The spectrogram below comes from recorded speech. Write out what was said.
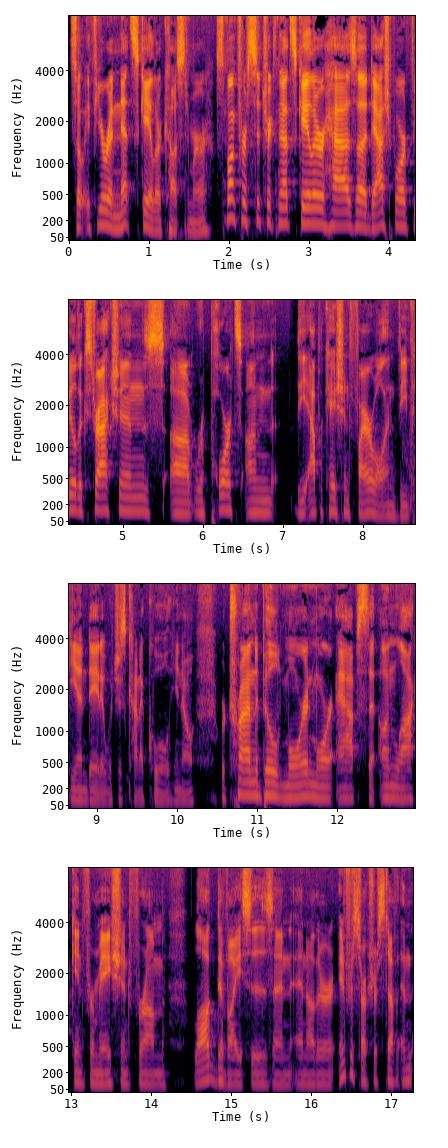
So if you're a NetScaler customer, Splunk for Citrix NetScaler has a dashboard, field extractions, uh, reports on the application firewall and VPN data, which is kind of cool. You know, we're trying to build more and more apps that unlock information from log devices and and other infrastructure stuff, and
